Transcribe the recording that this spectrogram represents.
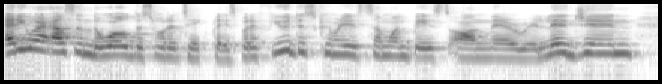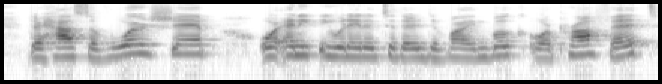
anywhere else in the world this wouldn't take place, but if you discriminated someone based on their religion, their house of worship, or anything related to their divine book or prophet,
